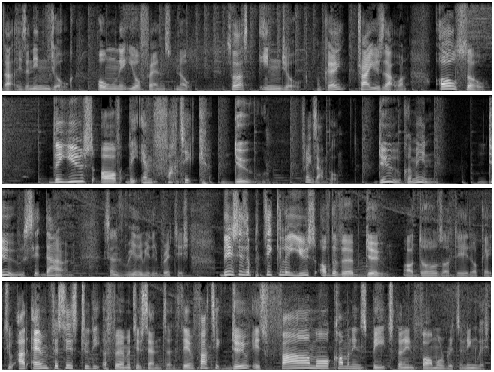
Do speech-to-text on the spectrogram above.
that is an in joke. Only your friends know. So that's in joke, okay? Try use that one. Also, the use of the emphatic do. For example, do come in, do sit down. Sounds really, really British. This is a particular use of the verb do, or does, or did, okay, to add emphasis to the affirmative sentence. The emphatic do is far more common in speech than in formal written English.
